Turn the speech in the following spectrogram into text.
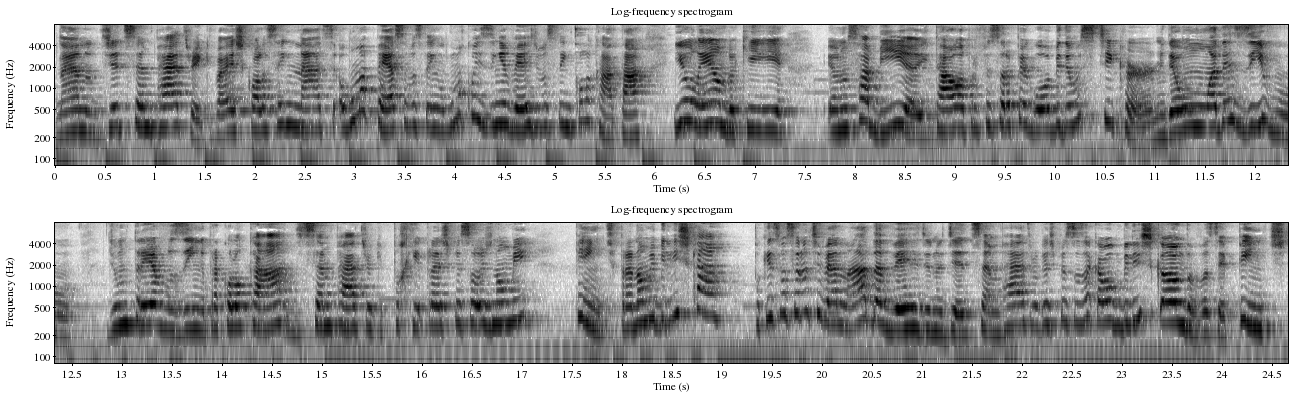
né, no dia de St. Patrick, vai à escola sem nada, alguma peça você tem, alguma coisinha verde você tem que colocar, tá? E eu lembro que eu não sabia e tal, a professora pegou, me deu um sticker, me deu um adesivo de um trevozinho para colocar de St. Patrick, porque para as pessoas não me pinte, para não me beliscar. Porque se você não tiver nada verde no dia de St. Patrick, as pessoas acabam beliscando você, pinte.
